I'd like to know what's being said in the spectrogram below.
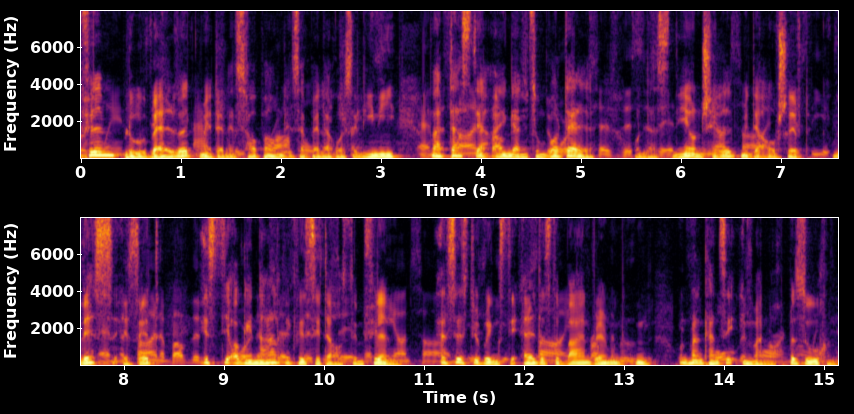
Film Blue Velvet mit Dennis Hopper und Isabella Rossellini war das der Eingang zum Bordell. und das Neonschild mit der Aufschrift This is it ist die Originalrequisite aus dem Film. Es ist übrigens die älteste Bar in Wilmington und man kann sie immer noch besuchen.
